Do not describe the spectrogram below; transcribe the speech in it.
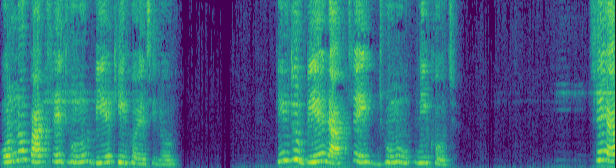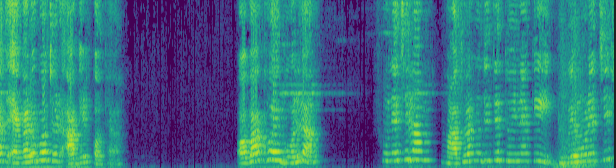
অন্য পাত্রে ঝুনুর বিয়ে ঠিক হয়েছিল। কিন্তু বিয়ের রাত্রেই ঝুনু নিখোঁজ। সে আজ এগারো বছর আগের কথা। অবাক হয়ে বললাম, শুনেছিলাম মাতলা নদীতে তুই নাকি ডুবে মরেছিস?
